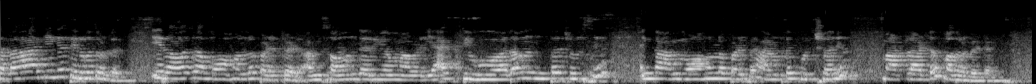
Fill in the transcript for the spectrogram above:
చలాకీగా తిరుగుతుంటుంది. ఈ రాజు ఆ మోహంలో పడిపోయాడు. ఆమె సౌందర్యం ఆవిడ యాక్టివ్ అదంతా చూసి ఇంకా ఆమె మోహంలో పడిపోయి ఆవిడతో కూర్చొని మాట్లాడడం మొదలుపెట్టాడు.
